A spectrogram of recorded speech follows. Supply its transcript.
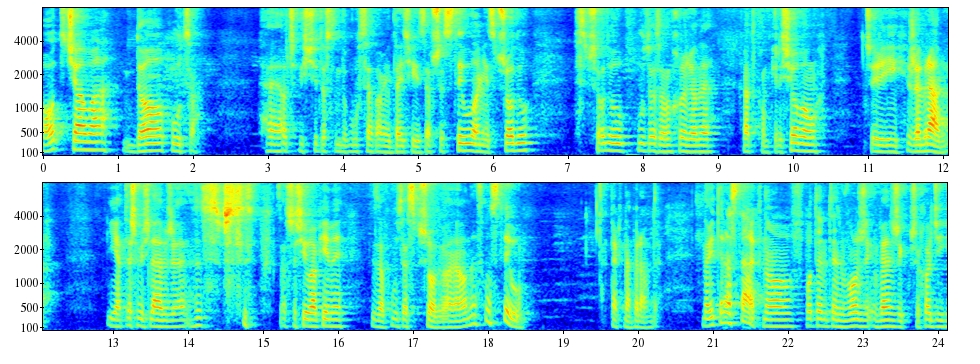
od ciała do płuca. E, oczywiście dostęp do płuca, pamiętajcie, jest zawsze z tyłu, a nie z przodu. Z przodu płuca są chronione klatką piersiową, czyli żebrami. Ja też myślałem, że zawsze się łapiemy za płuca z przodu, ale one są z tyłu. Tak naprawdę. No i teraz tak, no potem ten wąży, wężyk przechodzi e,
